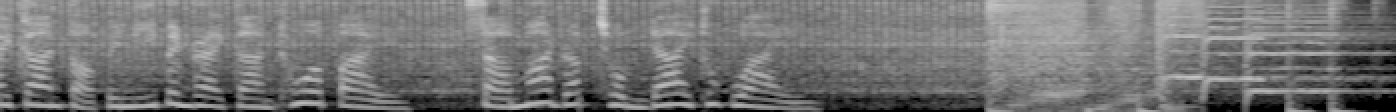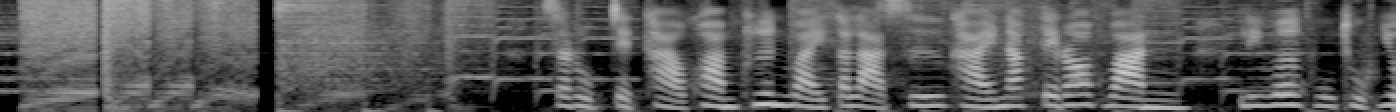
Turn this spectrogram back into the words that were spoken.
ายการต่อไปนี้เป็นรายการทั่วไป สามารถรับชมได้ทุกวัย สรุป 7 ข่าวความเคลื่อนไหวตลาดซื้อขายนักเตะรอบวันลิเวอร์พูลถูกโย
